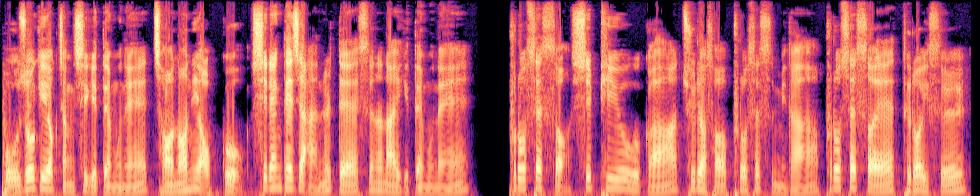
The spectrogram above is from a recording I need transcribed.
보조기억 장치이기 때문에 전원이 없고 실행되지 않을 때 쓰는 아이기 때문에 프로세서 CPU가 줄여서 프로세스입니다. 프로세서에 들어있을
